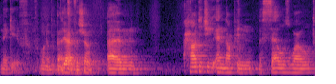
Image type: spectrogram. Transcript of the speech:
negative, for one of a better Yeah, term. for sure. Um, how did you end up in the sales world?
